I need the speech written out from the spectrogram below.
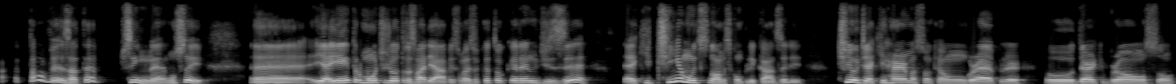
Ah, talvez, até sim, né? Não sei. É, e aí entra um monte de outras variáveis, mas o que eu tô querendo dizer é que tinha muitos nomes complicados ali. Tinha o Jack Hermanson, que é um grappler, o Derek Bronson,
